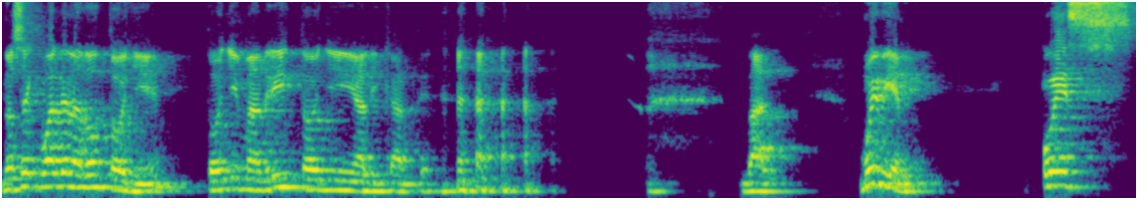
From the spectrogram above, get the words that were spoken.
No sé cuál de las dos Toñi, ¿eh? Toñi Madrid, Toñi Alicante. vale. Muy bien. Pues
